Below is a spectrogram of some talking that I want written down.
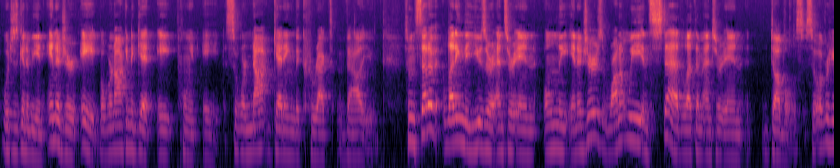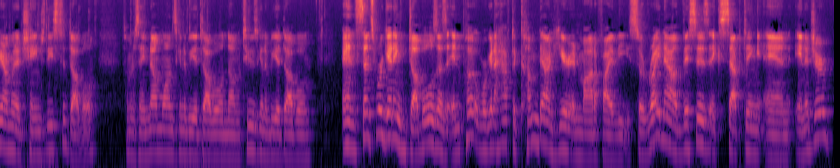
which is going to be an integer 8, but we're not going to get 8.8. So we're not getting the correct value. So instead of letting the user enter in only integers, why don't we instead let them enter in doubles? So over here, I'm going to change these to double. So I'm to say num1 is going to be a double, num2 is going to be a double. And since we're getting doubles as input, we're going to have to come down here and modify these. So right now, this is accepting an integer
